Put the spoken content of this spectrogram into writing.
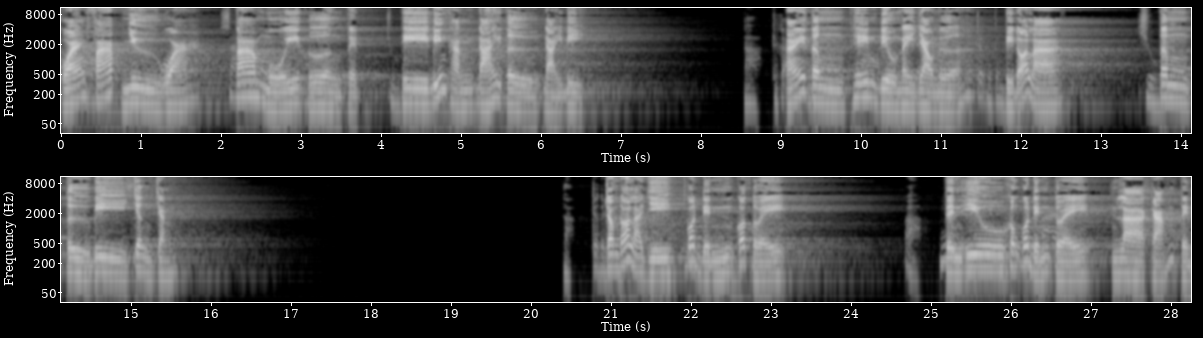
Quán Pháp như hóa Tam muội thường tịch Thì biến thành đại từ đại bi. Ái tâm thêm điều này vào nữa Thì đó là Tâm từ bi chân chánh. Trong đó là gì? Có định, có tuệ. Tình yêu không có định tuệ Là cảm tình.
